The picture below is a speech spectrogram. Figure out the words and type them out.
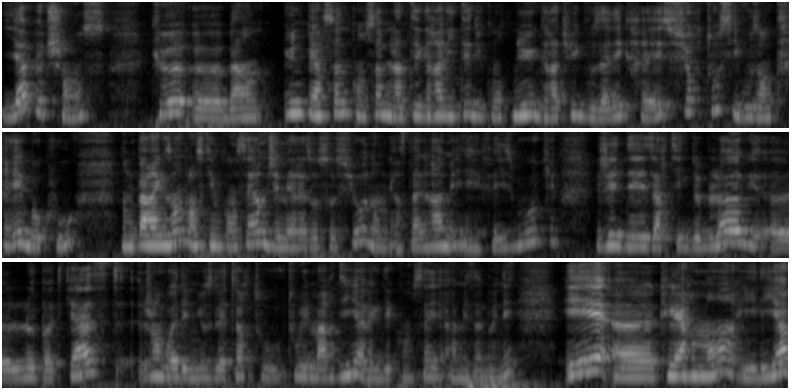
il y a peu de chances que ben, une personne consomme l'intégralité du contenu gratuit que vous allez créer, surtout si vous en créez beaucoup. Donc par exemple, en ce qui me concerne, j'ai mes réseaux sociaux, donc Instagram et Facebook, j'ai des articles de blog, euh, le podcast, j'envoie des newsletters tous les mardis avec des conseils à mes abonnés. Et euh, clairement, il y a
